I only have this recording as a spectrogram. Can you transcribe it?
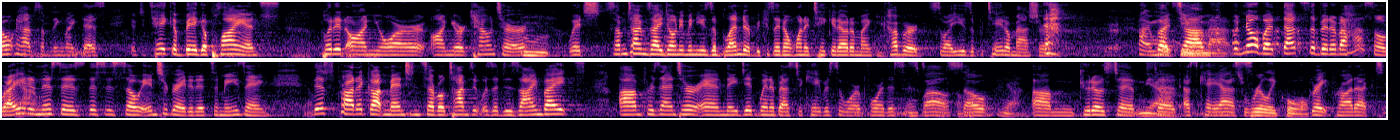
don't have something like this, you have to take a big appliance, put it on your on your counter. Which sometimes I don't even use a blender because I don't want to take it out of my cupboard, so I use a potato masher. I'm but with you on um, that. but no, but that's a bit of a hassle, right? Yeah. And this is this is so integrated. It's amazing. This product got mentioned several times. It was a Design Bites um, presenter, and they did win a Best of KBIS award for this as well. awesome. So Yeah. um, kudos to, Yeah. to SKS. It's really cool. Great product.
